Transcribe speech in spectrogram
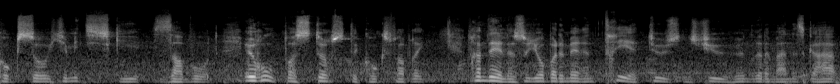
Koksokjemitsjkij Zavod, Europas største koksfabrikk. Fremdeles så jobber det mer enn 3700 mennesker her.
